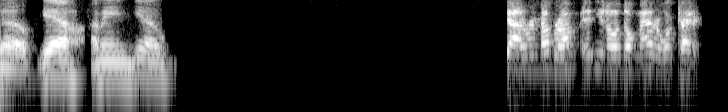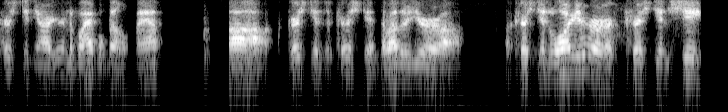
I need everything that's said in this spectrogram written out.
So yeah, I mean, you know, got to remember, I'm, and, you know, don't matter what kind of Christian you are, you're in the Bible Belt, man. Uh, a Christian's a Christian, whether you're uh, a Christian warrior or a Christian sheep.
